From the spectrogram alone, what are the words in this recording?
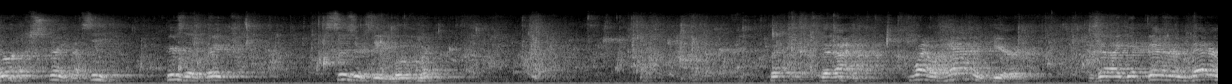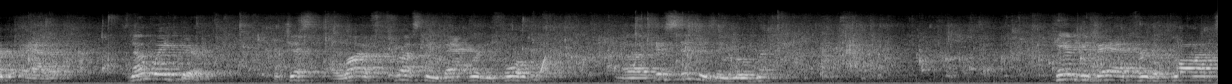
work strength. Now see, here's a great scissorsy movement. But that I, what will happen here is that I get better and better at it. No weight bearing, just a lot of thrusting backward and forward. Uh, this scissorsy movement can be bad for the quads,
